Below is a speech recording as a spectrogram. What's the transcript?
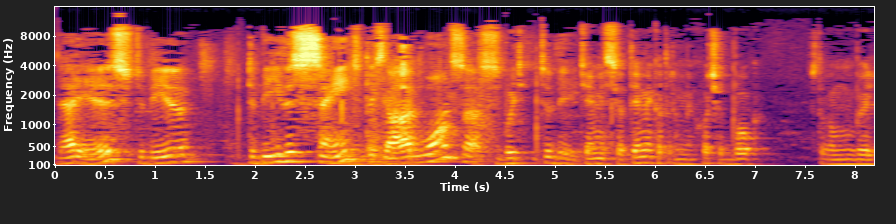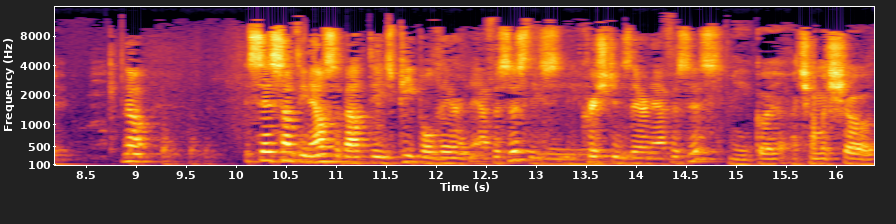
That is, to be a to be the saint that God wants us Быть to be. теми святыми, которыми хочет Бог, чтобы мы были. Now, it says something else about these people there in Ephesus, these Christians there in Ephesus. И кое о чем еще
